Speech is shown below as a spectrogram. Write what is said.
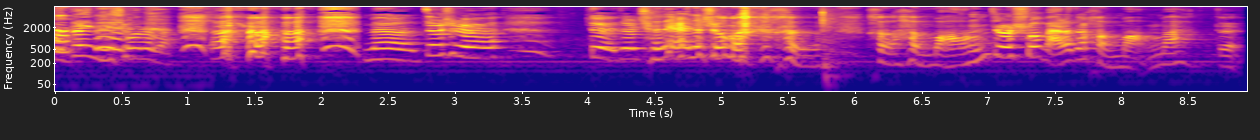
我对你说的吧？没有，就是。对，就是成年人的生活很很很忙，就是说白了就很忙嘛。对，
